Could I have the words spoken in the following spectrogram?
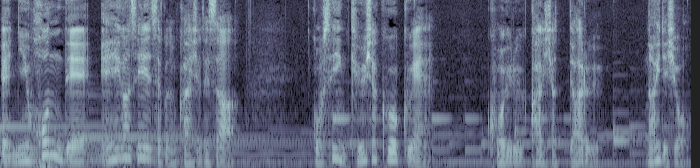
え。日本で映画制作の会社でさ5900億円超える会社ってある？ないでしょ。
